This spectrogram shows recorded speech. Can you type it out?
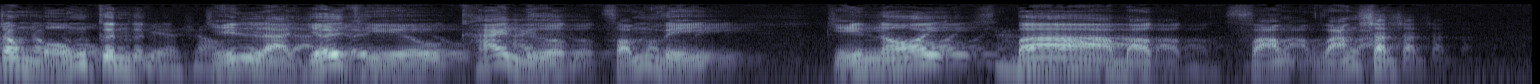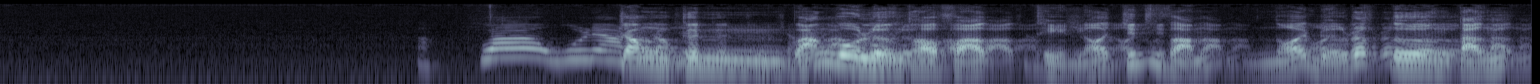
Trong bổn kinh, chỉ là giới thiệu khái lược phẩm vị, chỉ nói ba bậc phạm vãng sanh. Trong kinh quán vô lượng thọ phật thì nói chính phẩm, nói được rất tường tận.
